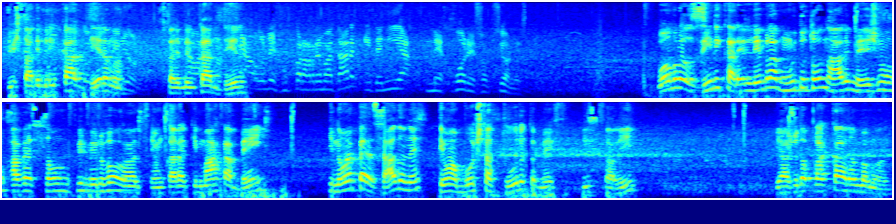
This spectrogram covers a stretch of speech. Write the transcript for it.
O juiz tá de brincadeira, mano. O juiz tá de brincadeira. O Ambrosini, cara, ele lembra muito o Tonali mesmo, a versão do primeiro volante. É um cara que marca bem, que não é pesado, né? Tem uma boa estatura também física ali. E ajuda pra caramba, mano.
